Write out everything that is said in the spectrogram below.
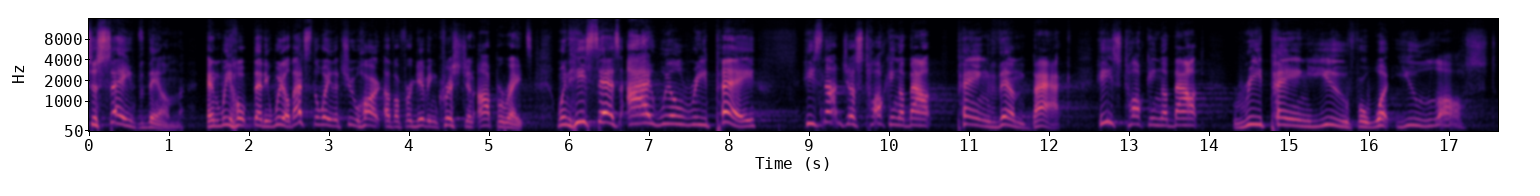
to save them and we hope that He will. That's the way the true heart of a forgiving Christian operates. When He says, I will repay, He's not just talking about paying them back, He's talking about repaying you for what you lost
